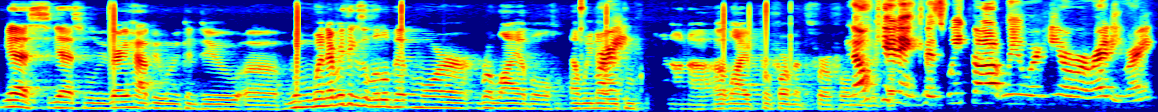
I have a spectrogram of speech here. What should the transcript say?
Yes, yes, we'll be very happy when we can do uh, when when everything's a little bit more reliable and we know we Right. can plan on a, a live performance for a full. No kidding, because we thought we were here already, right?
